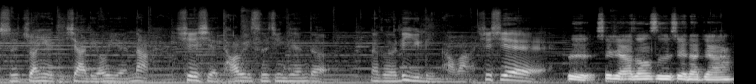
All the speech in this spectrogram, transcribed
丝专业底下留言。那谢谢陶律师今天的那个莅临，好吧？谢谢。是，谢谢阿庄师，谢谢大家。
